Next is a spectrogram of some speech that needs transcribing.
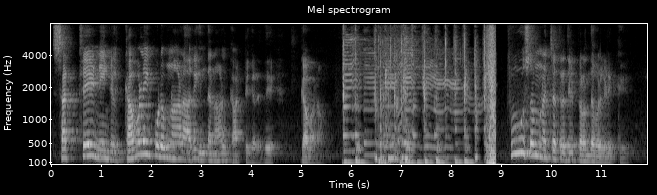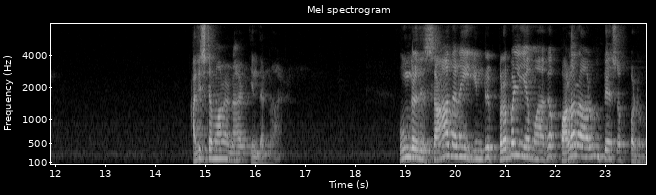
சற்றே நீங்கள் கவலைப்படும் நாளாக இந்த நாள் காட்டுகிறது. கவனம். பூசம் நட்சத்திரத்தில் பிறந்தவர்களுக்கு அதிர்ஷ்டமான நாள் இந்த நாள். உங்களது சாதனை இன்று பிரபல்யமாக பலராலும் பேசப்படும்.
